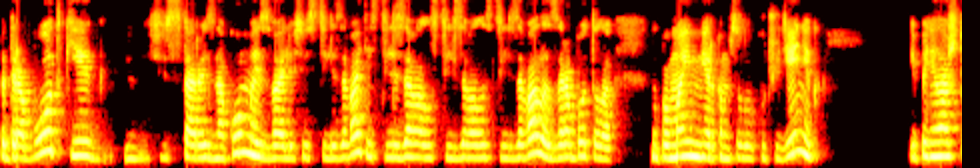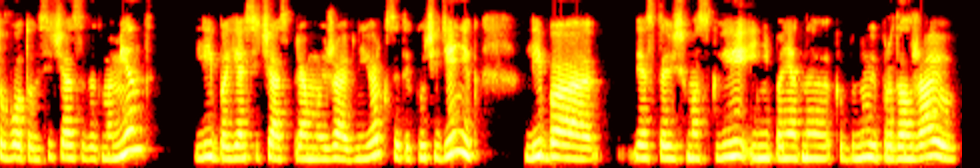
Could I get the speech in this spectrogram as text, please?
подработки, старые знакомые звали все стилизовать, я стилизовала, стилизовала, стилизовала, заработала, ну, по моим меркам, целую кучу денег, и поняла, что вот он сейчас этот момент, либо я сейчас прямо уезжаю в Нью-Йорк с этой кучей денег, либо я остаюсь в Москве и непонятно, как бы, ну и продолжаю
